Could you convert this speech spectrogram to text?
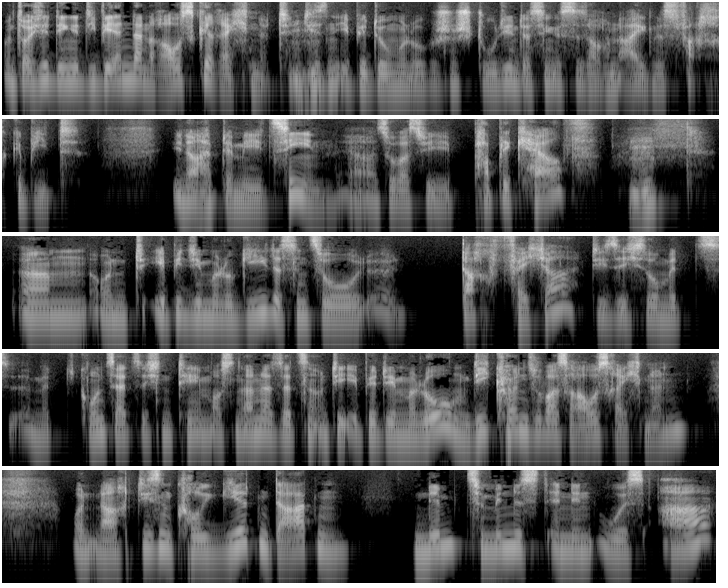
Und solche Dinge, die werden dann rausgerechnet in mhm. diesen epidemiologischen Studien. Deswegen ist es auch ein eigenes Fachgebiet innerhalb der Medizin. Ja, sowas wie Public Health mhm. ähm, und Epidemiologie, das sind so äh, Dachfächer, die sich so mit, mit grundsätzlichen Themen auseinandersetzen. Und die Epidemiologen, die können sowas rausrechnen. Und nach diesen korrigierten Daten nimmt zumindest in den USA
